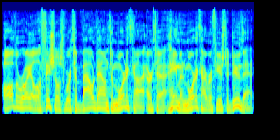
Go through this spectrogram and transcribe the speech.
all the royal officials were to bow down to Mordecai or to Haman. Mordecai refused to do that.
